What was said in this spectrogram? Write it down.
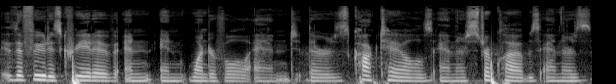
the food is creative and, and wonderful and there's cocktails and there's strip clubs and there's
